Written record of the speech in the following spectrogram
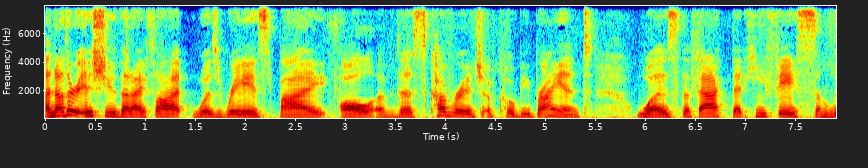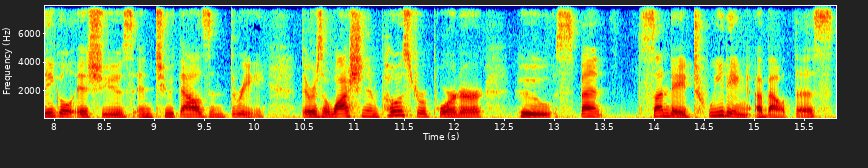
Another issue that I thought was raised by all of this coverage of Kobe Bryant was the fact that he faced some legal issues in 2003. There was a Washington Post reporter who spent Sunday tweeting about this,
